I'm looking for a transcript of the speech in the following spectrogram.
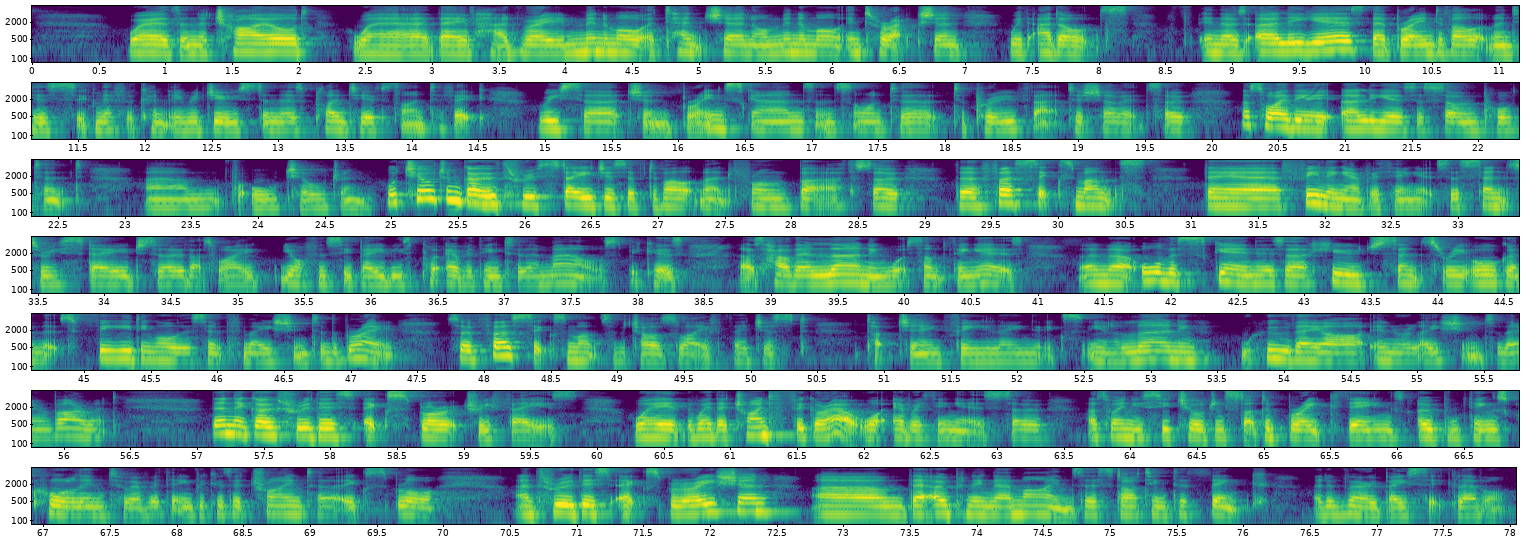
Whereas in a child where they've had very minimal attention or minimal interaction with adults, in those early years, their brain development is significantly reduced, and there's plenty of scientific research and brain scans and so on to, to prove that, to show it. So that's why the early years are so important um, for all children. Well, children go through stages of development from birth. So the first six months, they're feeling everything. It's a sensory stage, so that's why you often see babies put everything to their mouths because that's how they're learning what something is. And uh, all the skin is a huge sensory organ that's feeding all this information to the brain. So, first six months of a child's life, they're just touching, feeling, you know, learning who they are in relation to their environment. Then they go through this exploratory phase where, where they're trying to figure out what everything is. So that's when you see children start to break things, open things, crawl into everything because they're trying to explore. And through this exploration, um, they're opening their minds, they're starting to think at a very basic level.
